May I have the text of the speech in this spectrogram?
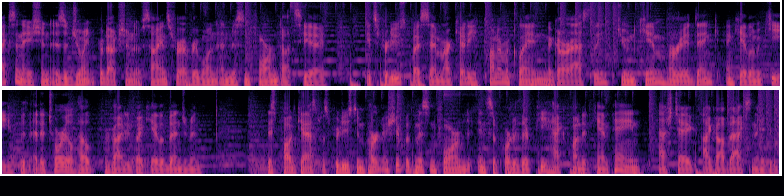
Vaccination is a joint production of Science for Everyone and Misinformed.ca. It's produced by Sam Marchetti, Connor McLean, Nagar Astley, June Kim, Maria Denk, and Kayla McKee, with editorial help provided by Kayla Benjamin. This podcast was produced in partnership with Misinformed in support of their PHAC funded campaign, hashtag I Got Vaccinated.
